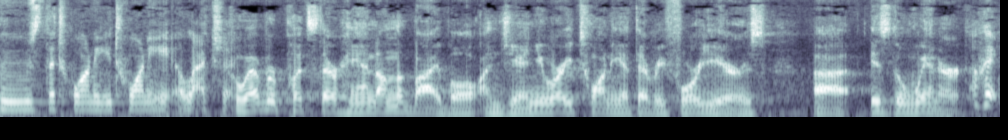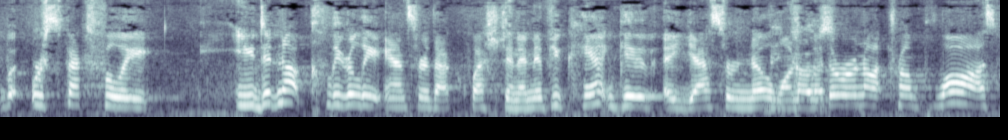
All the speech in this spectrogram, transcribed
lose the 2020 election? Whoever puts their hand on the Bible on January 20th every four years uh, is the winner. Okay, but respectfully, you did not clearly answer that question. And if you can't give a yes or no because on whether or not Trump lost,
